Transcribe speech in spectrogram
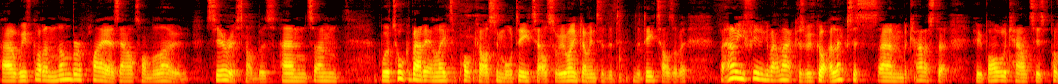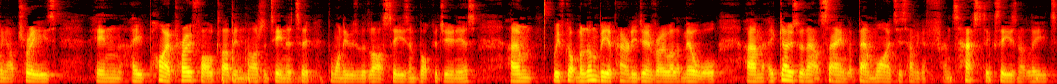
Uh, we've got a number of players out on loan, serious numbers, and um, we'll talk about it in later podcasts in more detail, so we won't go into the, the details of it. But how are you feeling about that? Because we've got Alexis um, Mac Allister, who by all accounts is pulling up trees in a higher profile club in Argentina to the one he was with last season, Boca Juniors. Um, we've got Molumby apparently doing very well at Millwall. Um, it goes without saying that Ben White is having a fantastic season at Leeds,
